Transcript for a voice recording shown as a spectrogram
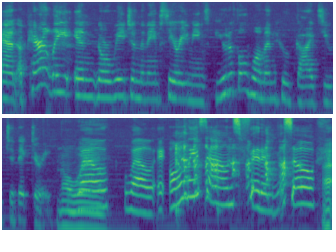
And apparently, in Norwegian, the name Siri means beautiful woman who guides you to victory. No way. Well, well, it only sounds fitting. So Ah.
